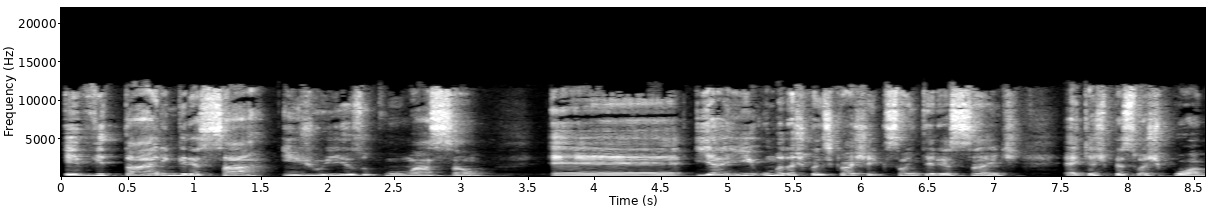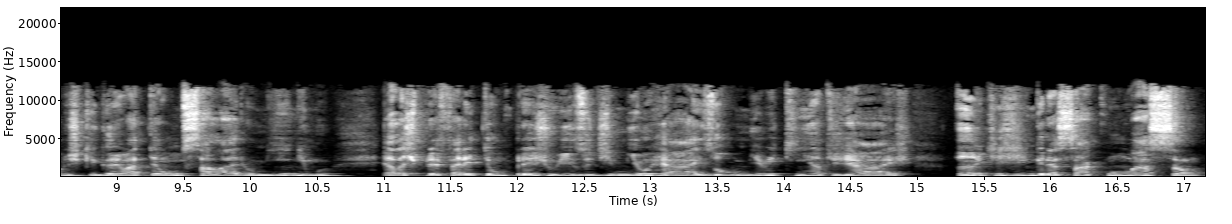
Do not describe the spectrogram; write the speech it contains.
evitar ingressar em juízo com uma ação. É, e aí, uma das coisas que eu achei que são interessantes é que as pessoas pobres que ganham até um salário mínimo, elas preferem ter um prejuízo de mil reais ou mil e quinhentos reais antes de ingressar com uma ação.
